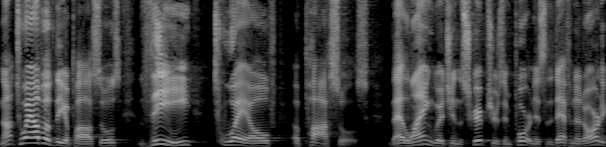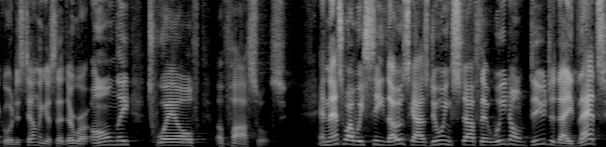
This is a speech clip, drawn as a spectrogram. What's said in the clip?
Not 12 of the apostles, the 12 apostles. That language in the scripture is important. It's the definite article. It is telling us that there were only 12 apostles. And that's why we see those guys doing stuff that we don't do today. That's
